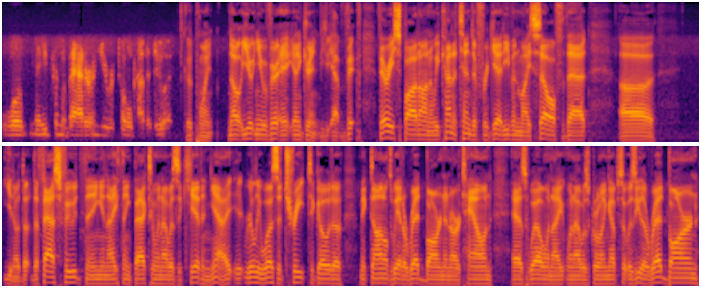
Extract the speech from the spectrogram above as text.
or made from a batter, and you were told how to do it. Good point. No, you you were very again, yeah, very spot on, and we kind of tend to forget, even myself, that. Uh, you know the the fast food thing, and I think back to when I was a kid, and yeah, it really was a treat to go to McDonald's. We had a Red Barn in our town as well when I when I was growing up, so it was either Red Barn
